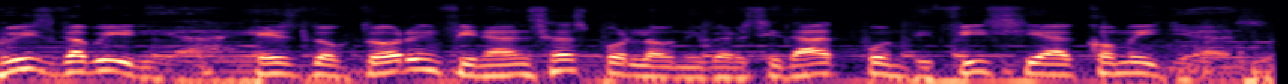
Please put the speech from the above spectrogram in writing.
Luis Gaviria es doctor en finanzas por la Universidad Pontificia Comillas.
